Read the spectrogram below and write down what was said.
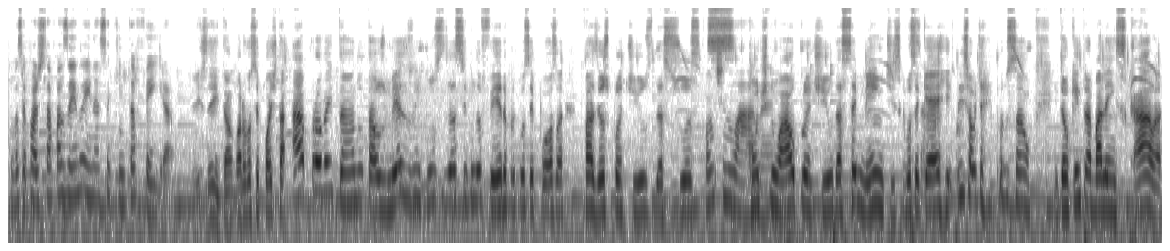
que você pode estar fazendo aí nessa quinta-feira. Isso aí. Então agora você pode estar aproveitando tá, os mesmos impulsos da segunda-feira para que você possa fazer os plantios das suas. Continuar. Continuar né? o plantio das sementes que você quer, principalmente a reprodução. Então quem trabalha em escala,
